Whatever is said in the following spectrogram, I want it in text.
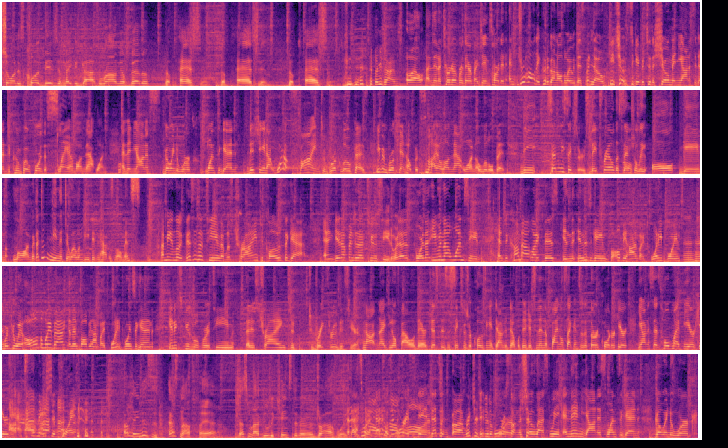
showing his court vision, making guys around him better. The passion, the passion the passion. Three times. Well, and then a turnover there by James Harden. And Jrue Holiday could have gone all the way with this, but no, he chose to give it to the showman Giannis Antetokounmpo for the slam on that one. And then Giannis going to work once again, dishing it out. What a find to Brook Lopez. Even Brook can't help but smile on that one a little bit. The 76ers, they trailed essentially oh. all game long, but that didn't mean that Joel Embiid didn't have his moments. I mean, look, this is a team that was trying to close the gap and get up into that two seed or that or that even that one seed and to come out like this in the, in this game fall behind by 20 points mm-hmm. work your way all the way back and then fall behind by 20 points again. Inexcusable for a team that is trying to to break through this year. Not an ideal foul there just as the Sixers are closing it down to double digits. And then the final seconds of the third quarter here Giannis says hold my beer. Here's an exclamation point. I mean this is that's not fair that's what I do to Kingston in the driveway. That's what that's what Forrest did. That's what uh, Richard did to Forrest on the show last week. And then Giannis once again going to work.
